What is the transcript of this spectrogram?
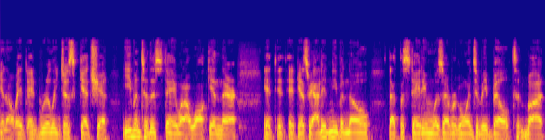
you know, it, it really just gets you. Even to this day, when I walk in there, it, it, it gets me. I didn't even know that the stadium was ever going to be built, but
